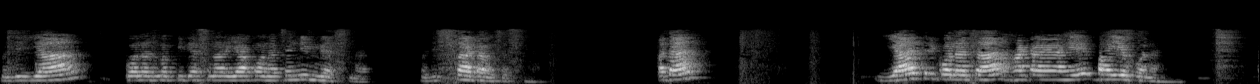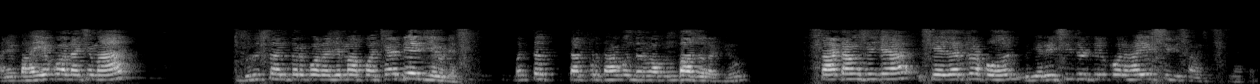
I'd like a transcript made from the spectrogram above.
म्हणजे या कोणाचं मग किती असणार? या कोणाच्या निम्मे असणार. म्हणजे साठ अंश असणार. आता या त्रिकोणाचा हा काय आहे? बाह्य कोण आहे. आणि बाह्य कोणाचे माप दुरुस्त अंतर कोणाच्या मापाच्या बेरजी एवढे. पण तात्पुरता हा गुणधर्म आपण बाजूला ठेवू. साठ अंशाच्या शेजारचा कोण म्हणजे रेषी जोडतील कोण हा एकशे वीस अंश असणार आहे.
